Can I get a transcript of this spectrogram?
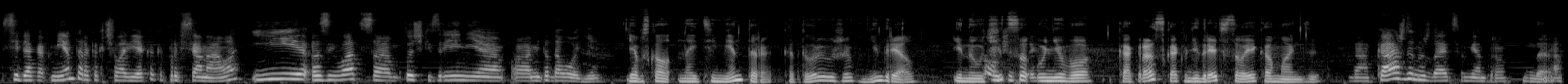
себя как ментора, как человека, как профессионала, и развиваться с точки зрения э, методологии. Я бы сказал, найти ментора, который уже внедрял, и научиться у него как раз как внедрять в своей команде. Да, каждый нуждается в менторе. Да. да.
